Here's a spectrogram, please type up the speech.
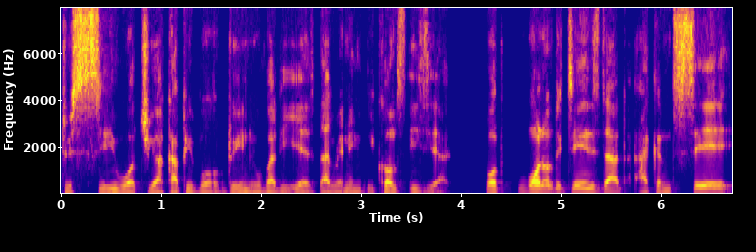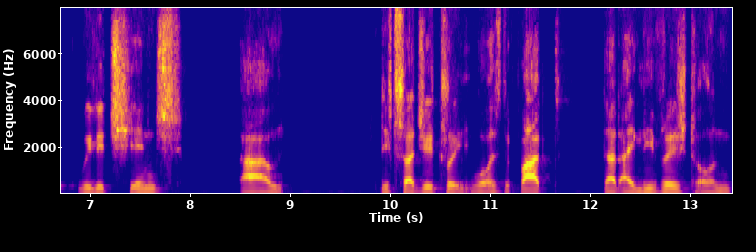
to see what you are capable of doing over the years. That when it becomes easier. But one of the things that I can say really changed um, the trajectory was the fact that I leveraged on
